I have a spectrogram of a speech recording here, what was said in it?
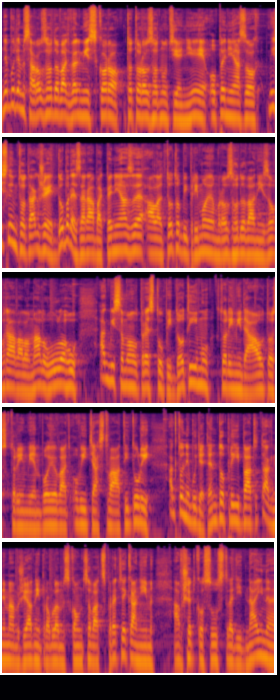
Nebudem sa rozhodovať veľmi skoro, toto rozhodnutie nie je o peniazoch. Myslím to tak, že je dobre zarábať peniaze, ale toto by pri mojom rozhodovaní zohrávalo malú úlohu, ak by som mohol prestúpiť do týmu, ktorý mi dá auto, s ktorým viem bojovať o víťazstvá a tituly. Ak to nebude tento prípad, tak nemám žiadny problém skoncovať s pretekaním a všetko sústrediť na iné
